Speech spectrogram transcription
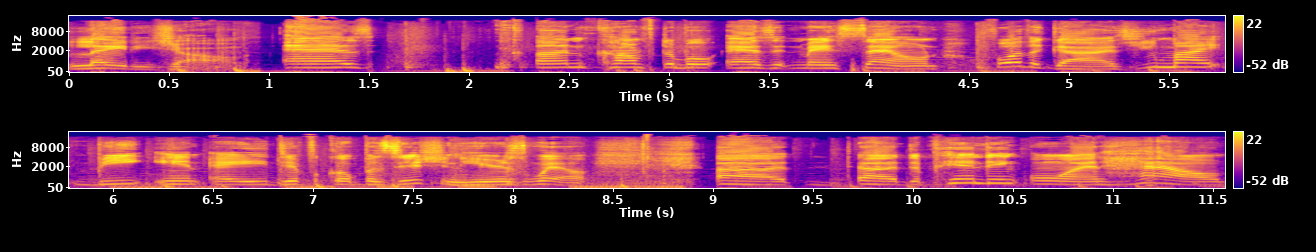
Ladies, y'all, as uncomfortable as it may sound for the guys, you might be in a difficult position here as well. Uh, uh, depending on how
